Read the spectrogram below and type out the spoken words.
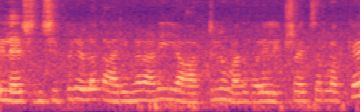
റിലേഷൻഷിപ്പിലുള്ള കാര്യങ്ങളാണ് ഈ ആർട്ടിലും അതുപോലെ ലിറ്ററേച്ചറിലൊക്കെ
